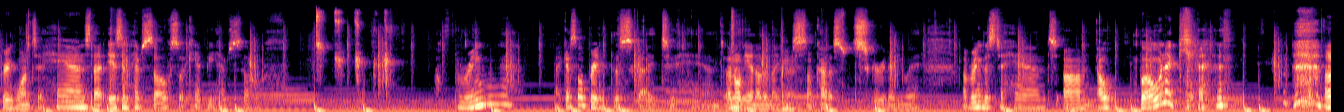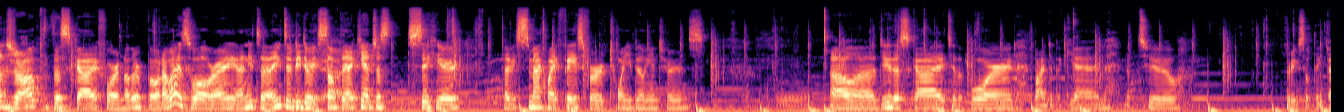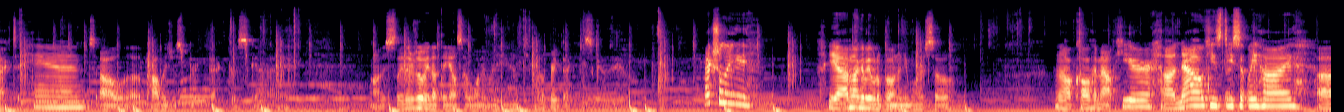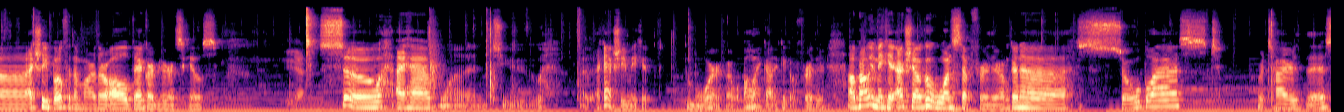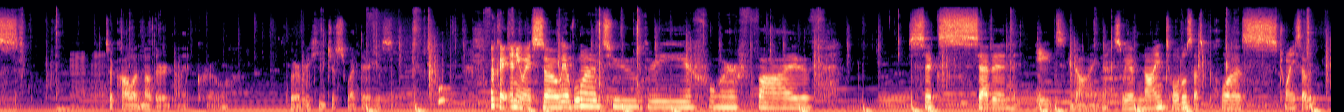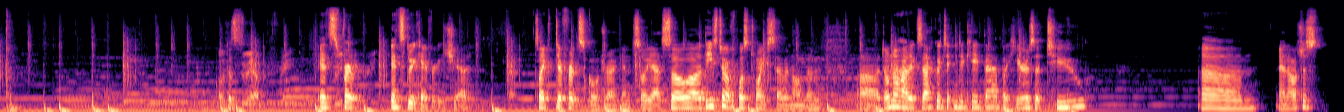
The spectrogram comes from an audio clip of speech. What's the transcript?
Bring one to hands. That isn't himself, so it can't be himself. I'll bring. I guess I'll bring this guy to hand. I don't need another nightness. I'm kind of screwed anyway. I'll bring this to hand. Um, I'll bone again. I'll drop this guy for another bone. I might as well, right? I need to. I need to be doing something. I can't just sit here, have you smack my face for 20 billion turns. I'll uh, do this guy to the board, bind him again, mill two, bring something back to hand. I'll uh, probably just bring back this guy. Honestly, there's really nothing else I want in my hand. I'll bring back this guy. Actually, yeah, I'm not gonna be able to bone anymore, so. And I'll call him out here. Uh, now he's decently high. Uh, actually, both of them are. They're all Vanguard Vanguard skills. Yeah. So I have one, two. I can actually make it more if I. Oh my god, I could go further. I'll probably make it. Actually, I'll go one step further. I'm gonna Soul Blast, retire this Mhm. to call another Night Crow. Wherever he just went, there he is. Okay, anyway, so we have one, two, three, four, five, six, seven, eight, nine. So we have nine totals. That's plus 27. Oh, it's 300 free. It's 3K for free. it's 3k for each, yeah. Okay. It's like different Skull Dragon. So yeah, so uh, these two have plus 27 on them. Uh, don't know how to exactly to indicate that, but here's a two. Um, and I'll just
